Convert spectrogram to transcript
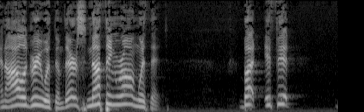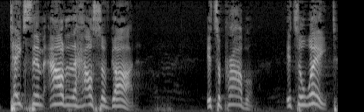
And I'll agree with them. There's nothing wrong with it. But if it takes them out of the house of God, it's a problem. It's a weight.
